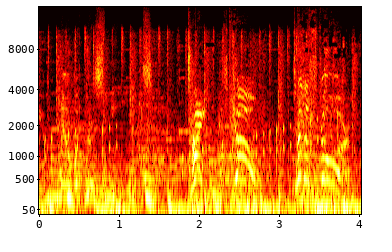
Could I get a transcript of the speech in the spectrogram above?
You know what this means. Titans, go! To the store!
